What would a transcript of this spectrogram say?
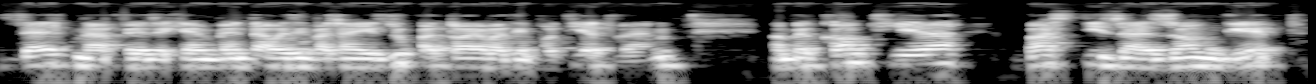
seltener Pfirsiche im Winter, aber sie sind wahrscheinlich super teuer, weil sie importiert werden. Man bekommt hier, was die Saison gibt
